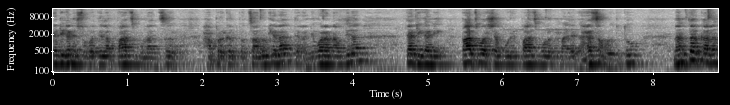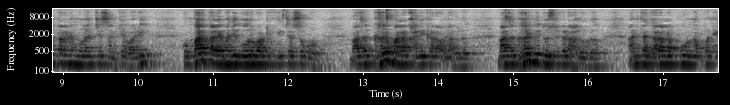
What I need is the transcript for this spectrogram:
या ठिकाणी सुरुवातीला पाच मुलांचं हा प्रकल्प चालू केला. त्याला निवारा नाव दिलं. त्या ठिकाणी पाच वर्षापूर्वी पाच मुलं मी माझ्या घरात सांभाळत होतो. नंतर कालांतराने मुलांची संख्या वाढी कुंभार ताळ्यामध्ये गोरोबा टोकीच्या समोर माझं घर मला खाली करावं लागलं. माझं घर मी दुसरीकडे हलवलं आणि त्या घराला पूर्णपणे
